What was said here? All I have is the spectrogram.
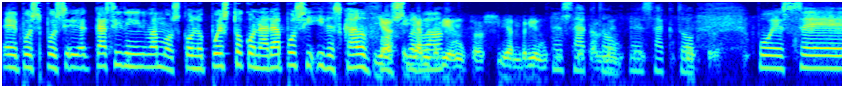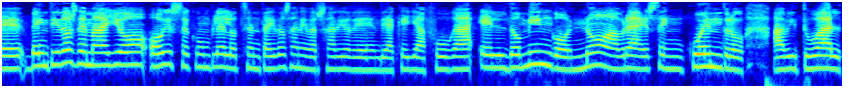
eh, pues pues eh, casi, vamos, con lo puesto con harapos y, descalzos, ¿verdad? Y hambrientos, Exacto, exacto. Pues 22 de mayo, hoy se cumple el 82 aniversario de, de aquella fuga. El domingo no habrá ese encuentro habitual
